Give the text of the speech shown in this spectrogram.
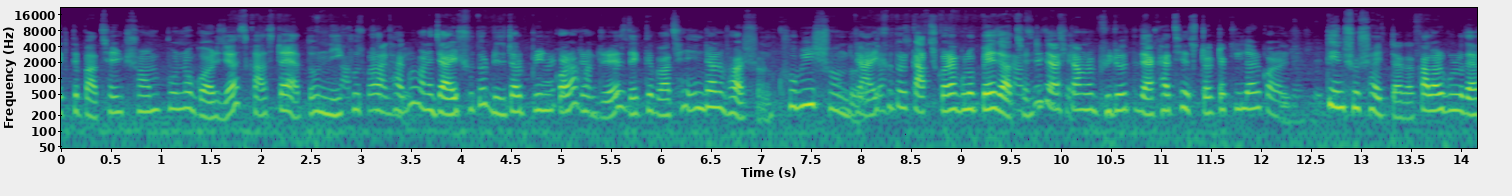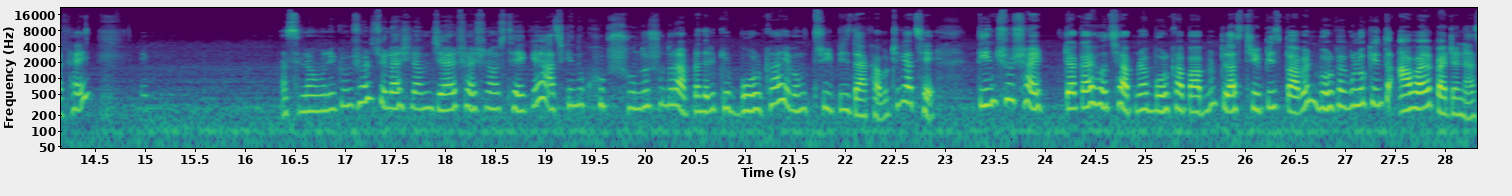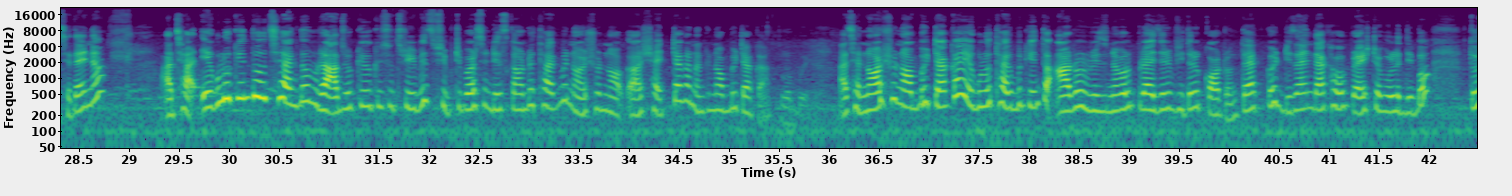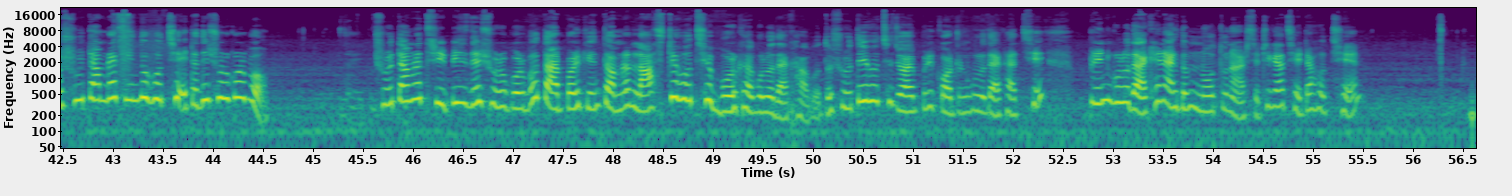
দেখতে পাচ্ছেন সম্পূর্ণ গর্জাস কাজটা এত নিখুঁত করা থাকবে মানে জারি সুতোর ডিজিটাল প্রিন্ট করা ড্রেস দেখতে পাচ্ছেন ইন্ডিয়ান ভার্সন খুবই সুন্দর। জারি সুতোর কাজ করাগুলো পেয়ে যাচ্ছেন ঠিক আছে? আমরা ভিডিওতে দেখাচ্ছি স্টকটা ক্লিয়ার করার জন্য। তিনশো ষাট টাকা কালারগুলো দেখাই। আসসালামু আলাইকুম স্যার চলে আসলাম জেয়ার ফ্যাশন হাউস থেকে। আজ কিন্তু খুব সুন্দর সুন্দর আপনাদেরকে বোরখা এবং থ্রি পিস দেখাবো ঠিক আছে? তিনশো ষাট টাকায় হচ্ছে আপনার বোরখা পাবেন প্লাস থ্রি পিস পাবেন। বোরখাগুলো কিন্তু আভায়া প্যাটার্ন আছে তাই না? আচ্ছা এগুলো কিন্তু হচ্ছে একদম রাজকীয় কিছু থ্রি পিস ফিফটি পার্সেন্ট ডিসকাউন্টে থাকবে নয়শো ষাট টাকা নাকি নব্বই টাকা? আচ্ছা নয়শো নব্বই টাকা এগুলো থাকবে কিন্তু আরও রিজনেবল প্রাইজের ভিতরে কটন তো এক করে ডিজাইন দেখাবো প্রাইসটা বলে দিব। তো শুরুতে আমরা কিন্তু হচ্ছে এটা দিয়ে শুরু করব? শুরুতে আমরা থ্রি পিস দিয়ে শুরু করব তারপরে কিন্তু আমরা লাস্টে হচ্ছে বোরখাগুলো দেখাবো। তো শুরুতেই হচ্ছে জয়পুরি কটনগুলো দেখাচ্ছি। প্রিন্টগুলো দেখেন একদম নতুন আসছে ঠিক আছে? এটা হচ্ছে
